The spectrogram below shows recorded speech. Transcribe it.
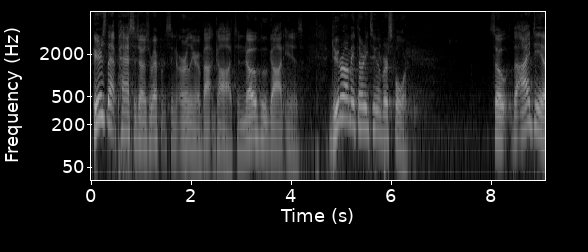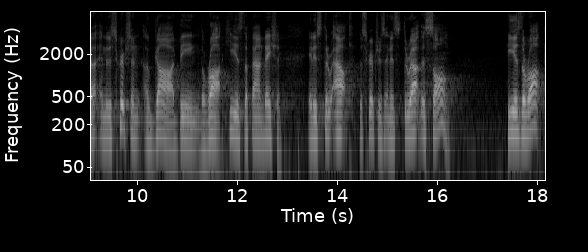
Here's that passage I was referencing earlier about God, to know who God is. Deuteronomy 32 and verse 4. So, the idea and the description of God being the rock, He is the foundation. It is throughout the scriptures and it's throughout this song. He is the rock.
